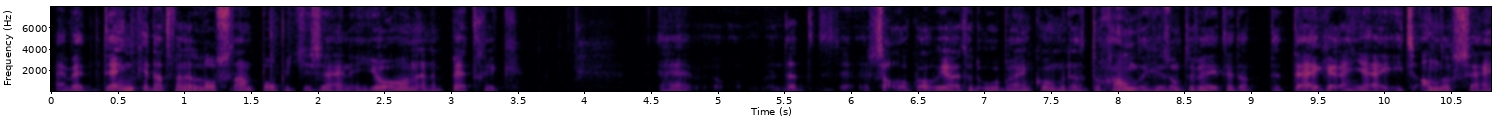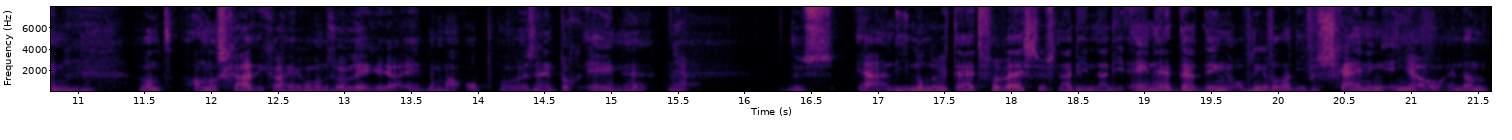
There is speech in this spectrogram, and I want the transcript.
En wij denken dat we een losstaand poppetje zijn. Een Johan en een Patrick. Hè, dat het zal ook wel weer uit het oerbrein komen... dat het toch handig is om te weten dat de tijger en jij iets anders zijn. Mhm. Want anders ga, ga je gewoon zo liggen. Ja, eet me maar op. Want we zijn toch één, hè? Ja. Dus ja, en die non-dualiteit verwijst dus naar die, naar die eenheid der dingen. Of in ieder geval naar die verschijning in jou. En dan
